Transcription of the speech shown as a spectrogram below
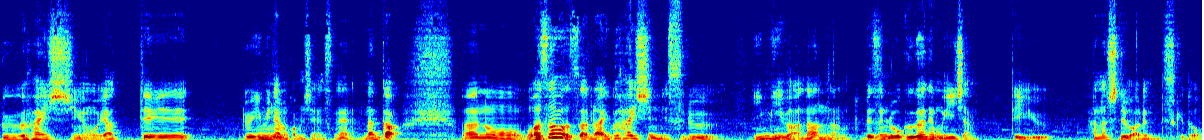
ブ配信をやってる意味なのかもしれないですね。なんかあのわざわざライブ配信にする意味は何なの？別に録画でもいいじゃんっていう話ではあるんですけど。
